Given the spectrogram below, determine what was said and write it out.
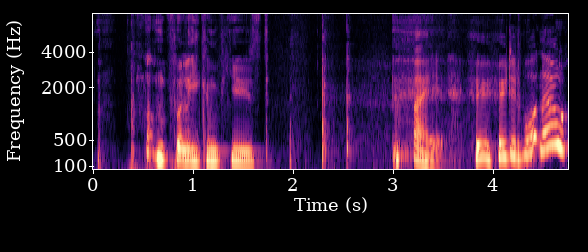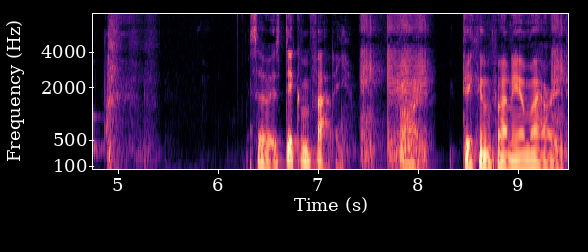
I'm fully confused. Wait, who who did what now? So it's Dick and Fanny. Right, Dick and Fanny are married.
